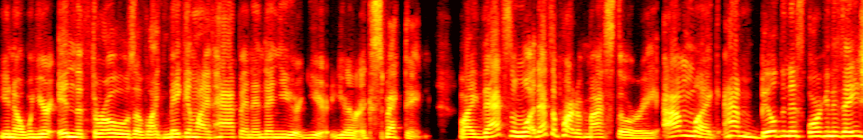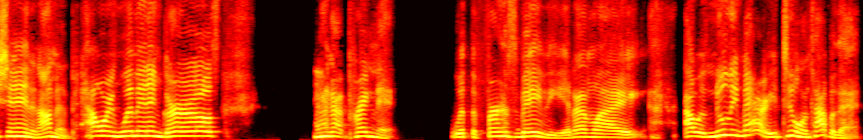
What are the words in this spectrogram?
you know, when you're in the throes of like making life happen and then you're you're you're expecting. Like that's what that's a part of my story. I'm like, I'm building this organization and I'm empowering women and girls. And I got pregnant with the first baby. And I'm like, I was newly married too, on top of that.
